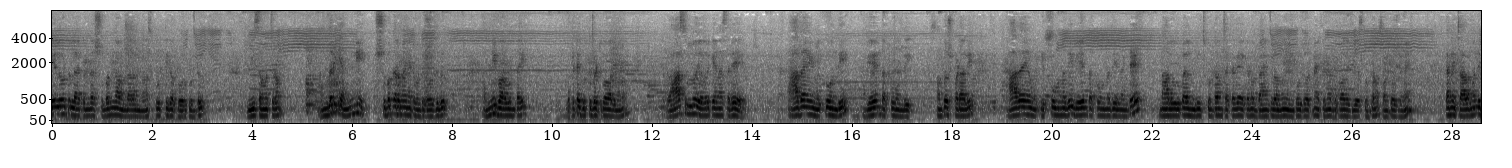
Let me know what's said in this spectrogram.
ఏ లోటు లేకుండా శుభంగా ఉండాలని మనస్ఫూర్తిగా కోరుకుంటూ ఈ సంవత్సరం అందరికీ అన్ని శుభకరమైనటువంటి రోజులు అన్నీ బాగుంటాయి. ఒకటే గుర్తుపెట్టుకోవాలి మనం. రాసుల్లో ఎవరికైనా సరే ఆదాయం ఎక్కువ ఉంది వ్యయం తక్కువ ఉంది సంతోషపడాలి. ఆదాయం ఎక్కువ ఉన్నది వ్యయం తక్కువ ఉన్నది ఏంటంటే నాలుగు రూపాయలు మిగిల్చుకుంటాం చక్కగా ఎక్కడో బ్యాంకులోనూ ఇంకో చోటన ఎక్కడో డిపాజిట్ చేసుకుంటాం సంతోషమే. కానీ చాలామంది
